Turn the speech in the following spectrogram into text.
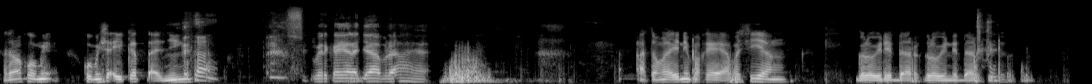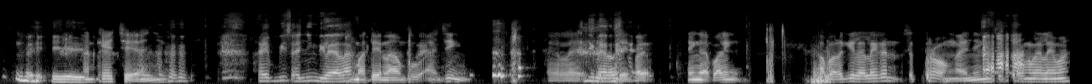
Atau nggak kumi, kumisnya iket anjing. Biar kayak Raja Abraha ya. Atau enggak ini pakai apa sih yang glow in the dark, glow in the dark gitu. iya. Kan kece anjing. Habis anjing dilelang. matiin lampu anjing. Lele. Paling- Ya enggak paling apalagi lele kan strong anjing, strong lele mah.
